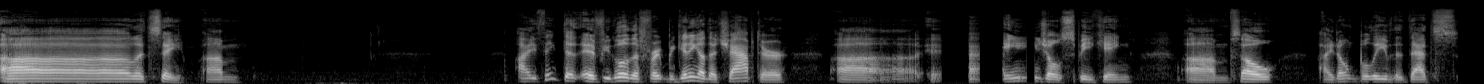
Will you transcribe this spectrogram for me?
Uh, let's see. Um, I think that if you go to the beginning of the chapter, uh, angels speaking. Um, so I don't believe that that's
